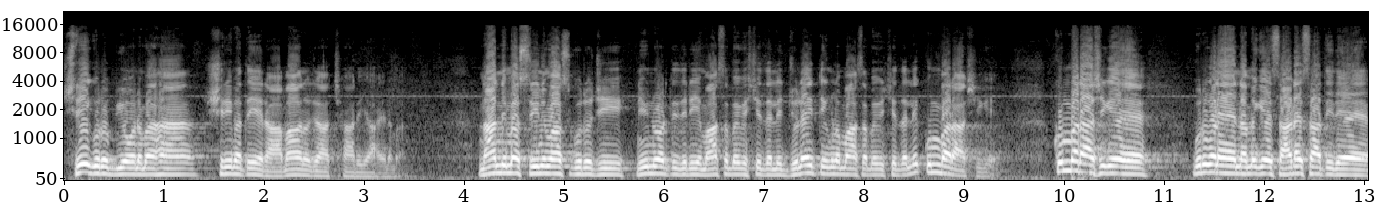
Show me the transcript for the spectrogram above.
ಶ್ರೀ ಗುರುಭ್ಯೋ ನಮಃ. ಶ್ರೀಮತಿ ರಾಮಾನುಜಾಚಾರ್ಯಾಯ ನಮಃ. ನಾನು ನಿಮ್ಮ ಶ್ರೀನಿವಾಸ್ ಗುರುಜಿ. ನೀವು ನೋಡ್ತಿದ್ದೀರಿ ಮಾಸ ಭವಿಷ್ಯದಲ್ಲಿ ಜುಲೈ ತಿಂಗಳು ಮಾಸ ಭವಿಷ್ಯದಲ್ಲಿ ಕುಂಭರಾಶಿಗೆ. ಕುಂಭರಾಶಿಗೆ ಗುರುಗಳೇ, ನಮಗೆ ಸಾಡೆ ಸಾತ್ ಇದೆ.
